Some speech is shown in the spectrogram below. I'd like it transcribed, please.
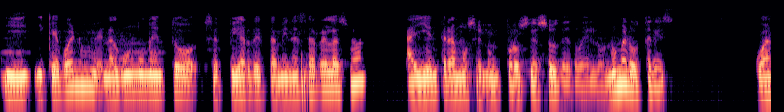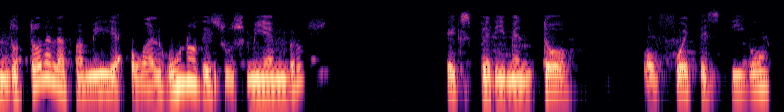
y, que bueno, en algún momento se pierde también esa relación, ahí entramos en un proceso de duelo. Número tres, cuando toda la familia o alguno de sus miembros experimentó o fue testigo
